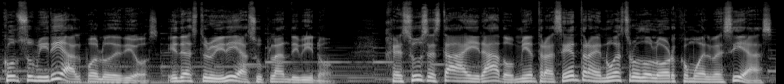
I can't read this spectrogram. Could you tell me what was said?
consumiría al pueblo de Dios y destruiría su plan divino. Jesús está airado mientras entra en nuestro dolor como el Mesías,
